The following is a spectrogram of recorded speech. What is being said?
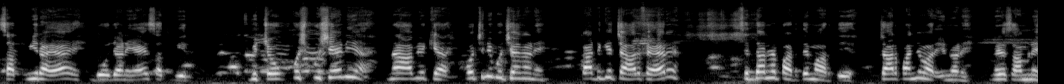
ਸਤਵੀਰ ਆਇਆ ਹੈ ਦੋ ਜਣੇ ਆਏ ਸਤਵੀਰ। ਵਿੱਚੋਂ ਕੁਛ ਪੁੱਛਿਆ ਨਹੀਂ ਆ ਮੈਂ ਆ ਵੇਖਿਆ ਕੁਛ ਨਹੀਂ ਪੁੱਛਿਆ ਇਹਨਾਂ ਨੇ। ਕੱਢ ਕੇ ਚਾਰ ਫੈਰ ਸਿੱਧਾ ਉਹਨਾਂ ਪੱਟ ਤੇ ਮਾਰਦੇ ਆ। ਚਾਰ ਪੰਜ ਮਾਰੇ ਉਹਨਾਂ ਨੇ ਮੇਰੇ ਸਾਹਮਣੇ।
